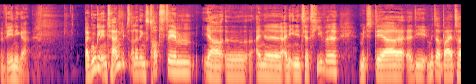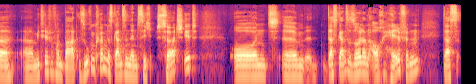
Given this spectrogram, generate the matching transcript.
weniger. Bei Google intern gibt es allerdings trotzdem ja äh, eine, eine Initiative, mit der äh, die Mitarbeiter äh, mithilfe von BART suchen können. Das Ganze nennt sich Search It und ähm, das Ganze soll dann auch helfen, dass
